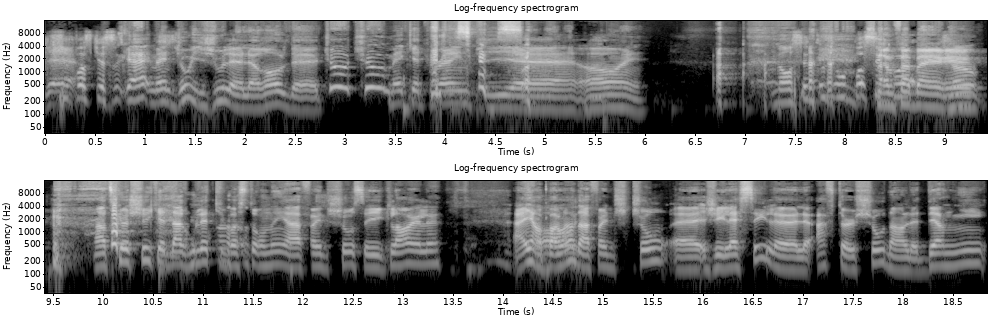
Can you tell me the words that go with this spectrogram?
Je sais pas ce que c'est. C'est man. Joe, il joue le, le rôle de chou chou, make it rain, puis euh, ah ouais. Mais on sait toujours pas c'est Ça me fait bien rire. Genre, en tout cas, je sais qu'il y a de la roulette qui va se tourner à la fin du show, c'est clair, là. Hey, en Ah parlant ouais. de la fin du show, euh, j'ai laissé le, le after show dans le dernier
